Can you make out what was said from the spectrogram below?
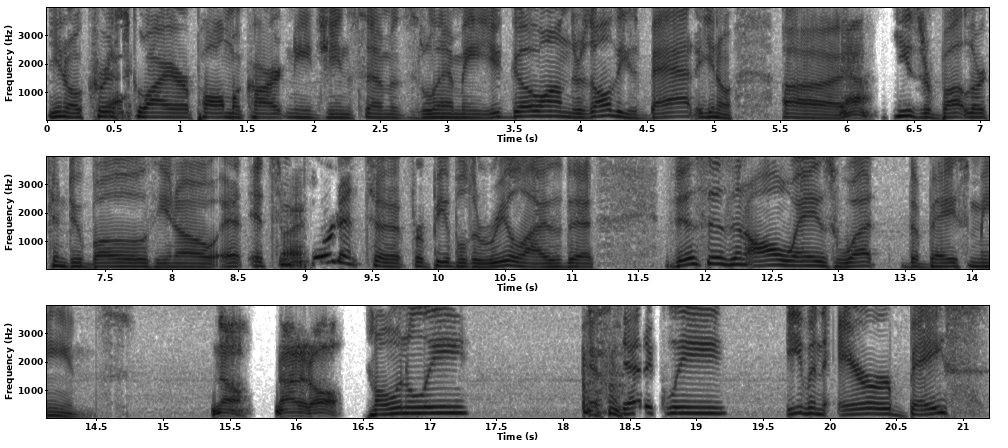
You know, Chris yeah. Squire, Paul McCartney, Gene Simmons, Lemmy. You go on, there's all these bad, you know, uh, yeah. Geezer Butler can do both. You know, it, it's right. important to for people to realize that this isn't always what the bass means. No, not at all. Tonally, aesthetically, even air bass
